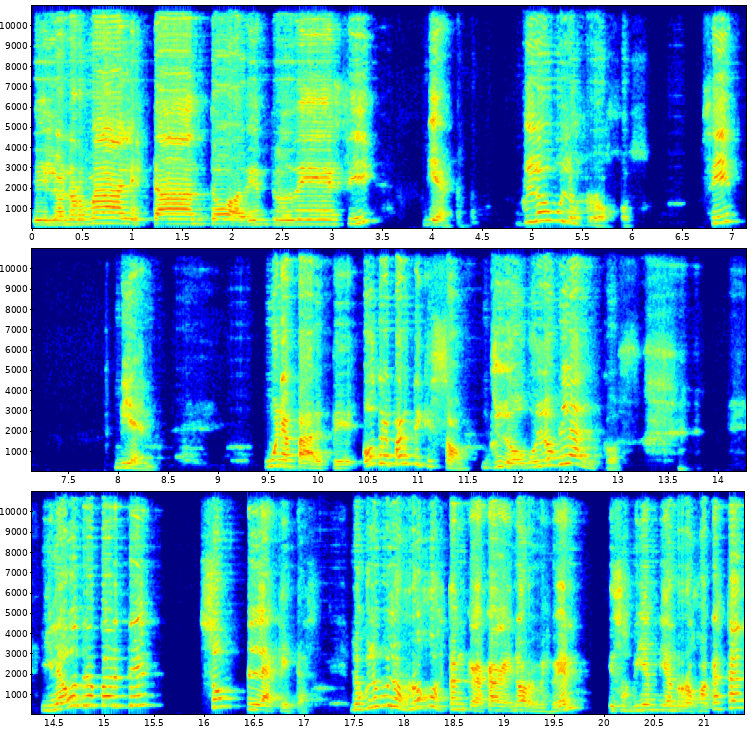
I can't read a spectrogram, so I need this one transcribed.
Eh, lo normal es tanto, adentro de, ¿sí? Bien, glóbulos rojos, ¿sí? Bien, una parte. Otra parte que son glóbulos blancos. Y la otra parte son plaquetas. Los glóbulos rojos están acá enormes, ¿ven? Esos bien, bien rojos. Acá están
